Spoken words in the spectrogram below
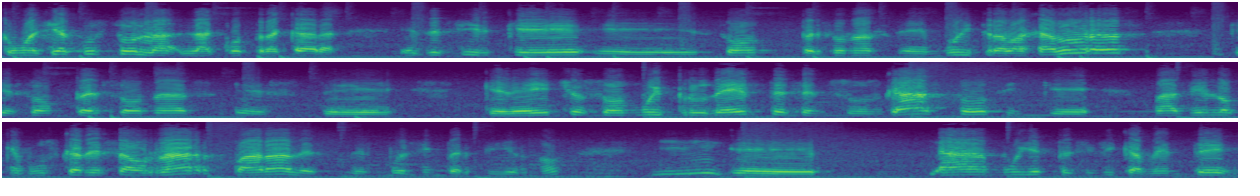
como decía justo, la, la contracara. Es decir, que son personas muy trabajadoras, que son personas este, que de hecho son muy prudentes en sus gastos y que más bien lo que buscan es ahorrar para después invertir, ¿no? Y eh, ya muy específicamente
